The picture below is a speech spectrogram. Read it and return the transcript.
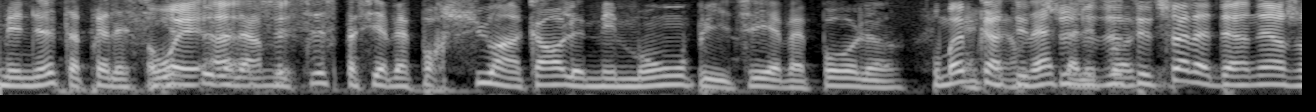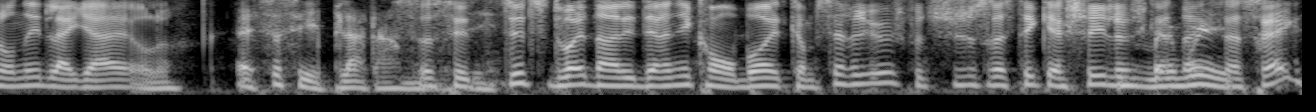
minutes après la signature Ouais, de ah, l'armistice parce qu'ils n'avaient pas reçu encore le mémo, puis tu sais, il n'y avait pas... Là, Ou même quand t'es Internet tu l'époque. t'es-tu à la dernière journée de la guerre, là? Eh, Ça, c'est plate. en Ça, c'est, tu sais, tu dois être dans les derniers combats, être comme sérieux. Je peux-tu juste rester caché là, jusqu'à Ben temps oui. que ça se règle?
